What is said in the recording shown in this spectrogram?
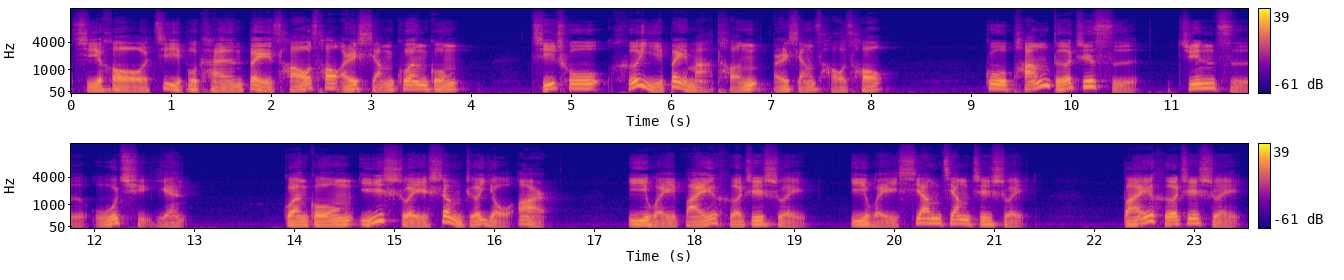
其后既不肯背曹操而降关公，其初何以背马腾而降曹操？故庞德之死，君子无取焉。关公以水胜者有二：一为白河之水，一为湘江之水。白河之水。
